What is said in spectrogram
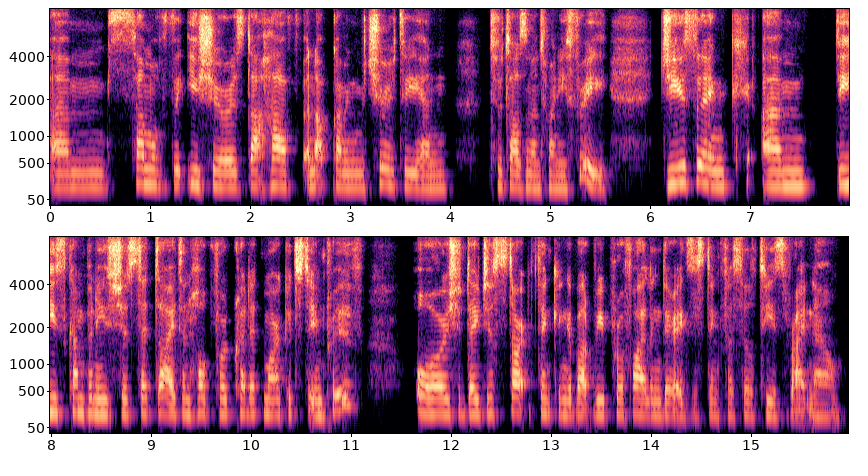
um, some of the issuers that have an upcoming maturity in 2023. Do you think um, these companies should sit tight and hope for credit markets to improve? Or should they just start thinking about reprofiling their existing facilities right now?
